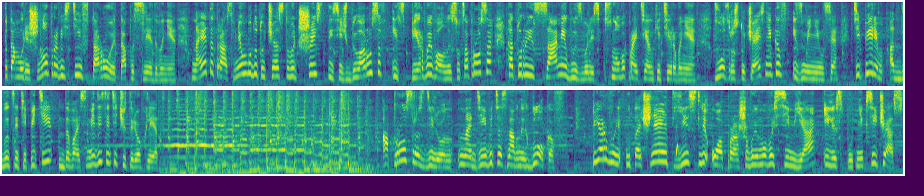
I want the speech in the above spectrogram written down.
Потому решено провести второй этап исследования. На этот раз в нем будут участвовать 6 тысяч белорусов из первой волны соцопроса, которые сами вызвались снова пройти анкетирование. Возраст участников изменился. Теперь им от 25 до 84 лет. Опрос разделен на 9 основных блоков. Первый уточняет, есть ли у опрашиваемого семья или спутник сейчас.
